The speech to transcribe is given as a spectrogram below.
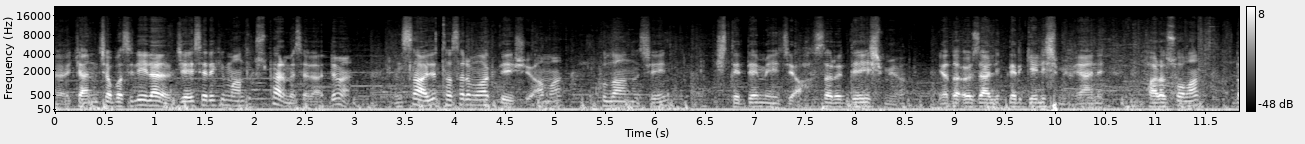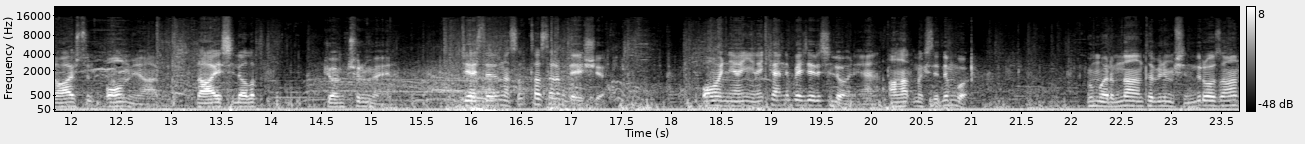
e, kendi çabasıyla ilerler. CS'deki mantık süper mesela değil mi? Yani sadece tasarım olarak değişiyor ama kullanılan şeyin işte damage'i, hasarı değişmiyor ya da özellikleri gelişmiyor. Yani parası olan daha üstün olmuyor abi. Daha iyisiyle alıp gömçürmüyor yani. CS'de nasıl tasarım değişiyor. Oynayan yine kendi becerisiyle oynuyor yani. Anlatmak istediğim bu. Umarım da anlatabilmişimdir. O zaman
